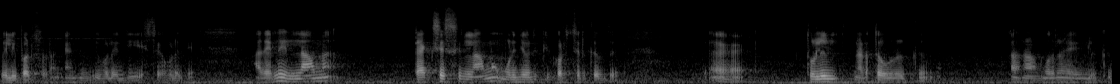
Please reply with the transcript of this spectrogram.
வெளிப்பாடு சொல்கிறாங்க எங்களுக்கு இவ்வளோ ஜிஎஸ்டி அவ்வளோ ஜி அதெல்லாம் இல்லாமல் டேக்ஸஸ் இல்லாமல் முடிஞ்ச வரைக்கும் குறைச்சிருக்கிறது. தொழில் நடத்துவதற்கு அதனால் முதலாளிகளுக்கு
